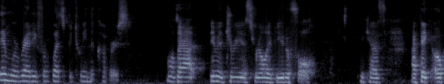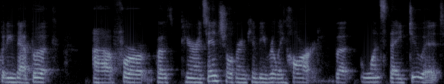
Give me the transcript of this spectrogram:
then we're ready for what's between the covers. Well, that imagery is really beautiful because I think opening that book uh, for both parents and children can be really hard. But once they do it,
